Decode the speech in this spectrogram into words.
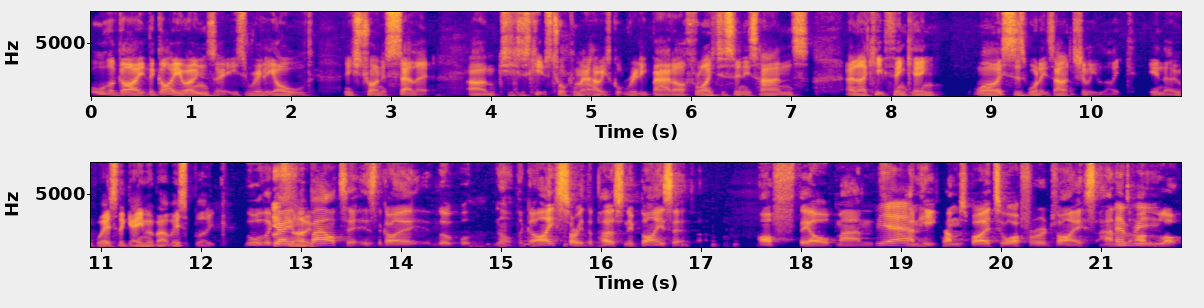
all the guy, the guy who owns it, he's really old and he's trying to sell it. Um, 'cause he just keeps talking about how he's got really bad arthritis in his hands, and I keep thinking, well, this is what it's actually like. You know, where's the game about this bloke? Well, the Yes. game No. about it is the guy, the well, not the guy, sorry, the person who buys it off the old man, Yeah. and he comes by to offer advice and Every- unlock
